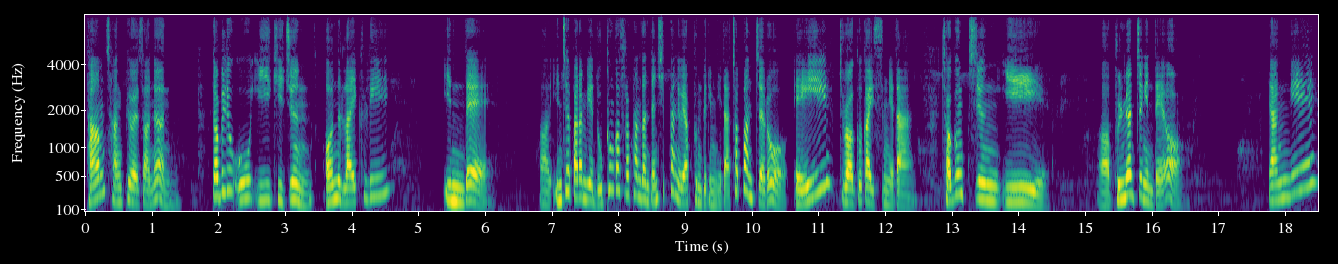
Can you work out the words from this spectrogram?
다음 장표에서는 WOE 기준 unlikely인데 어, 인체 바람 위에 높은 것으로 판단된 시판 의약품들입니다. 첫 번째로 A 드러그가 있습니다. 적응증이 어, 불면증인데요. 양리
